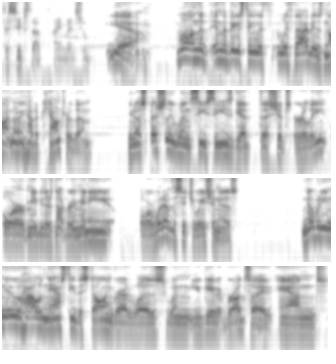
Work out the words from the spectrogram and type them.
the ships that I mentioned. Yeah, well, and the and the biggest thing with with that is not knowing how to counter them. You know, especially when CCs get the ships early, or maybe there's not very many, or whatever the situation is. Nobody knew how nasty the Stalingrad was when you gave it broadside, and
